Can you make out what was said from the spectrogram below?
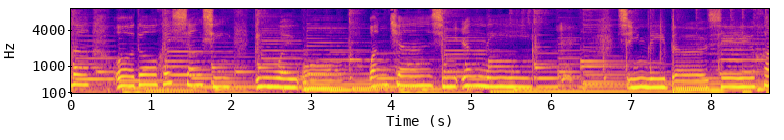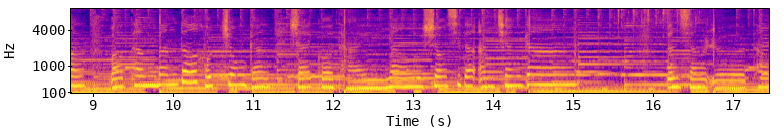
的，我都会相信，因为我完全信任你。细腻的喜欢，毛毯般的厚重感，晒过太阳，熟悉的安全感，分享热汤。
